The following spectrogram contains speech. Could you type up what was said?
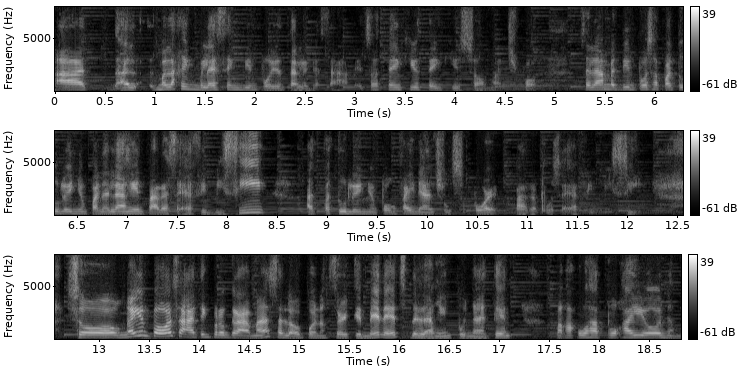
At al- malaking blessing din po yun talaga sa amin. So thank you, thank you so much po. Salamat din po sa patuloy niyong panalangin para sa FEBC at patuloy niyo pong financial support para po sa FEBC. So, ngayon po sa ating programa, sa loob po ng 30 minutes, dalangin po natin, makakuha po kayo ng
